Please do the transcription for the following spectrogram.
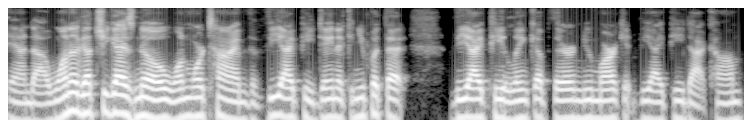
And I uh, want to let you guys know one more time the VIP. Dana, can you put that VIP link up there, newmarketvip.com?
